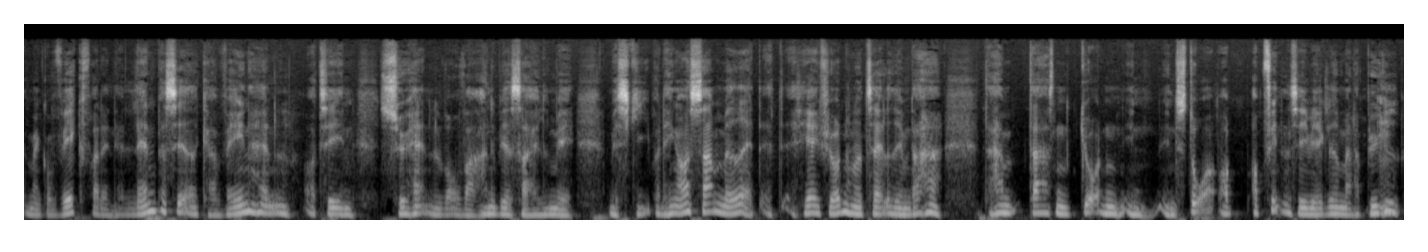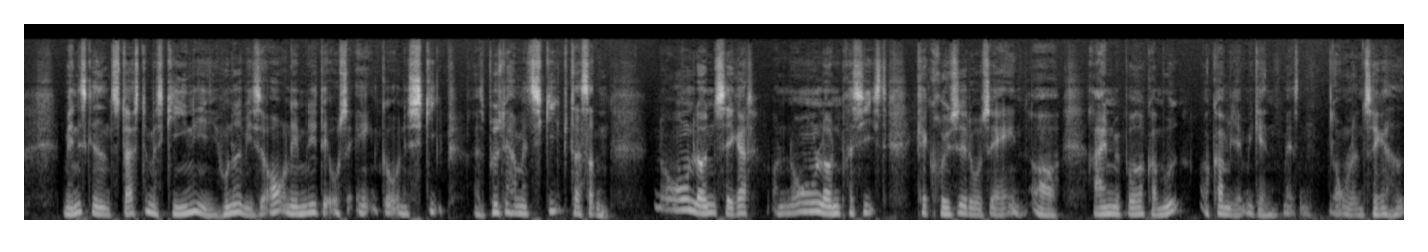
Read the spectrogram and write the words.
at man går væk fra den her landbaserede karavanehandel og til en søhandel, hvor varerne bliver sejlet med, med skib. Og det hænger også sammen med, at, at, at her i 1400-tallet, jamen der har, der har, der har sådan gjort en, en, en stor op, opfindelse i virkeligheden. Man har bygget mm. menneskehedens største maskine i hundredvis af år, nemlig det oceangående skib. Altså pludselig har man et skib, der sådan nogenlunde sikkert og nogenlunde præcist kan krydse et ocean og regne med både at komme ud og komme hjem igen med sådan nogenlunde sikkerhed.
